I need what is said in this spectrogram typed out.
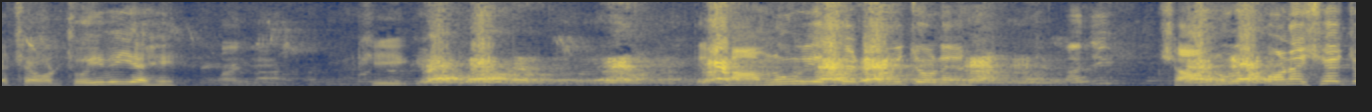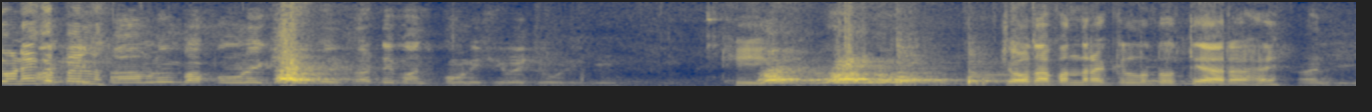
ਅੱਛਾ ਹੁਣ ਚੋਈ ਵੀ ਆ ਇਹ? ਹਾਂਜੀ। ਠੀਕ ਹੈ। ਤੇ ਸ਼ਾਮ ਨੂੰ ਵੀ ਇਸੇ ਟਾਈਮ ਹੀ ਚੋਣੇ ਆ? ਹਾਂਜੀ। ਸ਼ਾਮ ਨੂੰ ਵੀ ਪੌਣੇ 6 ਚੋਣੇ ਕਿ ਹਾਂਜੀ, ਪਹਿਲਾਂ? ਸ਼ਾਮ ਨੂੰ ਬਾ ਪੌਣੇ 6 ਵਜੇ 5:30 ਪੌਣੇ 6 ਵਜੇ ਚੋਲੀ ਜੀ ਠੀਕ ਹੈ। 14 15 ਕਿਲੋ ਦੁੱਧ ਤਿਆਰ ਆ ਹੈ? ਹਾਂਜੀ।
